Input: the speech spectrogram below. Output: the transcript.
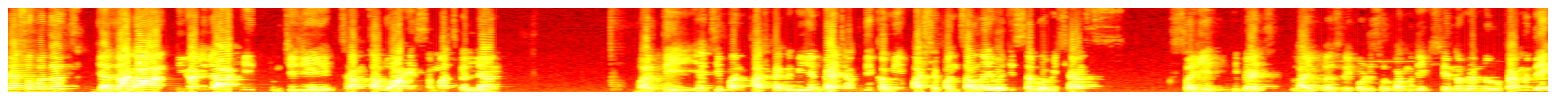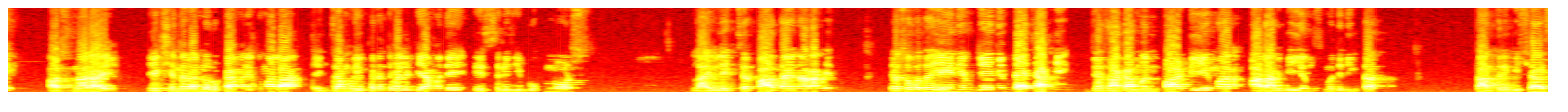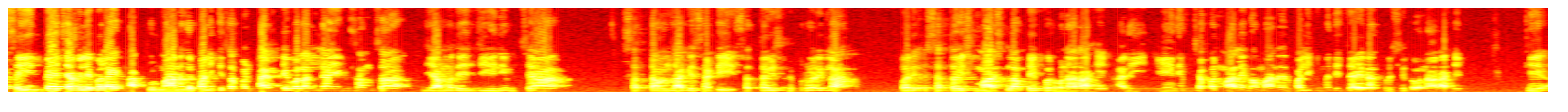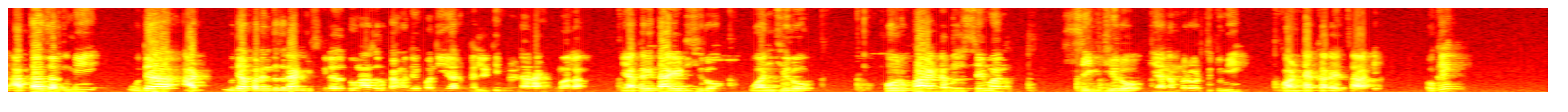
त्यासोबतच ज्या जागा निघालेल्या आहेत तुमची जी एक्झाम चालू आहे समाज कल्याण भरती याची पण फास्टॅग रिव्हिजन बॅच अगदी कमी पाचशे पंचावन्न ऐवजी सर्व विषया सहित ही बॅच लाईव्ह प्लस रेकॉर्ड स्वरूपामध्ये एकशे नव्याण्णव रुपयामध्ये असणार आहे. एकशे नव्याण्णव रुपयामध्ये तुम्हाला एक्झाम होईपर्यंत व्हॅलिटी यामध्ये केसरी जी बुक नोट्स लाईव्ह लेक्चर पाहता येणार आहेत. त्यासोबत एएनएम जेएनएम बॅच आहे ज्या जागा मनपा डीएमआर आर आर बी एम्समध्ये निघतात. तांत्रिक विषयासहित बॅच अवेलेबल आहे नागपूर महानगरपालिकेचा पण टाइम टेबल आलेला आहे एक्झामचा ज्यामध्ये जीएनएमच्या सत्तावन्न जागेसाठी सत्तावीस फेब्रुवारीला सत्तावीस मार्चला पेपर होणार आहे. आणि एएनएमच्या पण मालेगाव महानगरपालिकेमध्ये जाहिरात प्रसिद्ध होणार आहे. की आता जर तुम्ही उद्या आठ उद्यापर्यंत जर ऍडमिशन केलं तर दोन हजार रुपयामध्ये वन इयर व्हॅलिडिटी मिळणार आहे तुम्हाला. याकरिता eight zero one zero four five double seven six zero या नंबरवरती तुम्ही कॉन्टॅक्ट करायचा आहे. ओके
